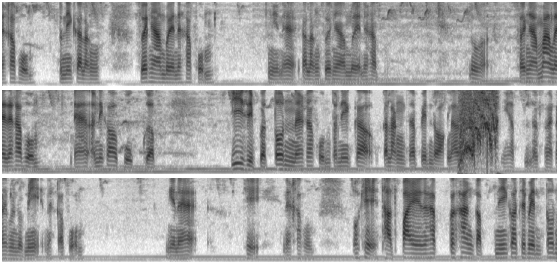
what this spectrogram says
นะครับ ผมตัวนี้กำลังสวยงามเลยนะครับ ผมนี่นะฮะกำลังสวยงามเลยนะครับดูสวยงามมากเลยนะครับ ผมนะอันนี้ก็ปลูกเกือบ 20 กว่าต้นนะครับ ผมตอนนี้ก็กำลังจะเป็นดอกแล้วนะนี่ครับลักษณะก็จะเป็นแบบนี้นะครับ ผมนี่นะฮะโอเคนะครับผมโอเค ถัดไปนะครับก็ข้างกับนี้ก็จะเป็นต้น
